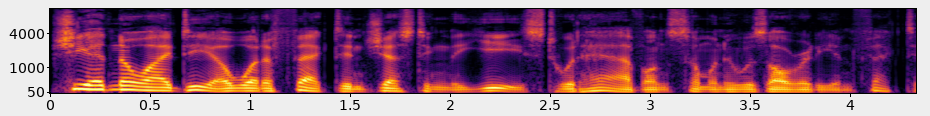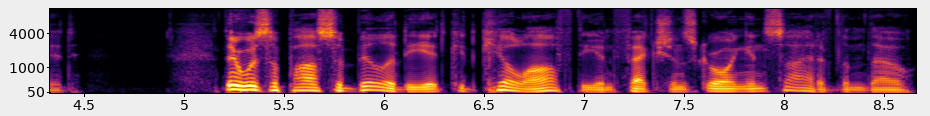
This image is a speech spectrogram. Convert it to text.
She had no idea what effect ingesting the yeast would have on someone who was already infected. There was a possibility it could kill off the infections growing inside of them, though,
